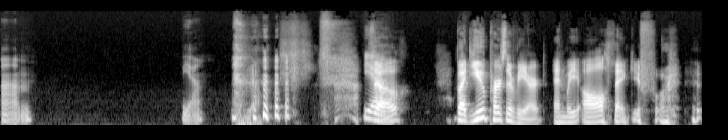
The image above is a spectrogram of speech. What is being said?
Um, yeah. Yeah. Yeah. So, but you persevered, and we all thank you for it.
